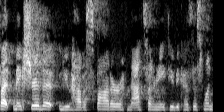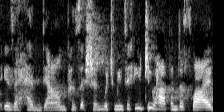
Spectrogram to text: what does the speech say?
but make sure that you have a spotter, mats underneath you because this one is a head down position, which means if you do happen to slide,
